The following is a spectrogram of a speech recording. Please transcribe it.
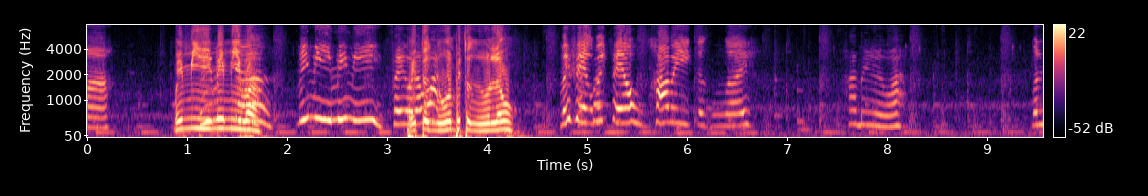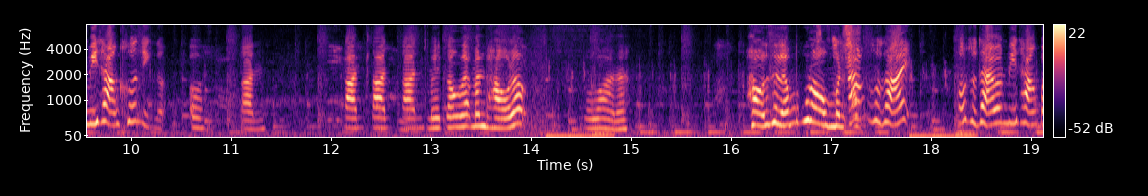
มา ไม่มีเฮ้ยไม่มีเจอว่ะ ไม่มีไม่มีเฟลไปแล้วตึกอะนู้นไปตึกนู้นเร็วไม่เฟลไม่เฟลข้ามไปอีกตึกเลย ข้ามไปไงวะ มันมีทางขึ้นอีกเนอะเออตันตันตันตันไม่ต้องแล้วมันเผาแล้วเพราะว่านะ เผาเสร็จแล้วพวกเรา มันห้องสุดท้ายห้องสุดท้ายมันมีทางไป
